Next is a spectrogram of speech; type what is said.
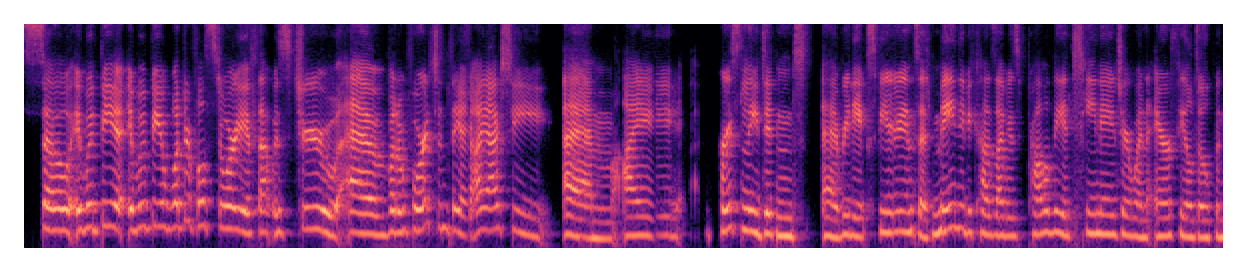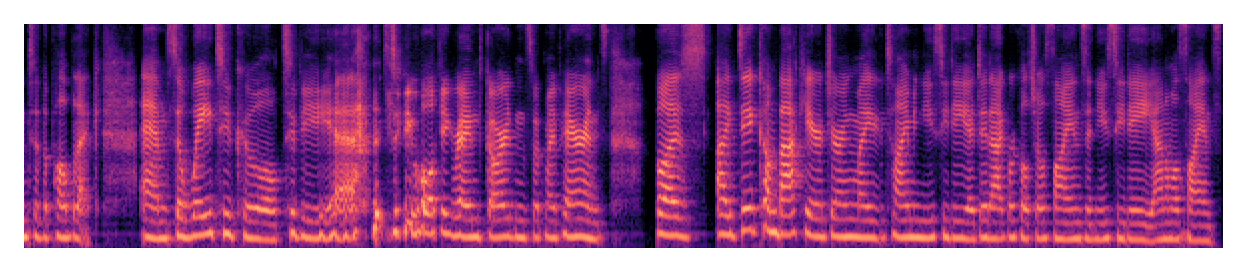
So it would be a, it would be a wonderful story if that was true. Um, but unfortunately, I actually um, I personally didn't uh, really experience it mainly because I was probably a teenager when Airfield opened to the public. Um, so way too cool to be uh, to be walking around gardens with my parents. But I did come back here during my time in UCD. I did agricultural science in UCD, animal science,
